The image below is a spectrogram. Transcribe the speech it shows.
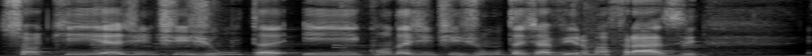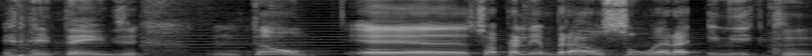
Só que a gente junta, e quando a gente junta, já vira uma frase. Entende? Então, é, só para lembrar, o som era inicl.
